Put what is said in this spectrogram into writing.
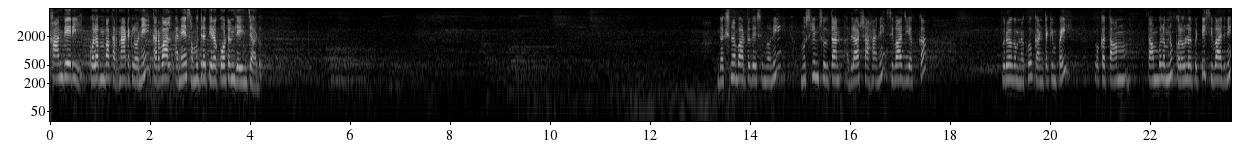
ఖాందేరి కొలంబ కర్ణాటకలోని కర్వాల్ అనే సముద్ర తీర కోటను జయించాడు. దక్షిణ భారతదేశంలోని ముస్లిం సుల్తాన్ అదిలాష్ షాహాని శివాజీ యొక్క పురోగమనకు కంటకింపై ఒక తాం తాంబూలంను కొలువులో పెట్టి శివాజీని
